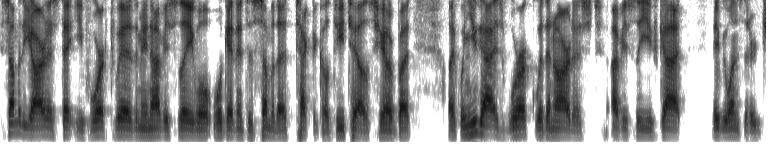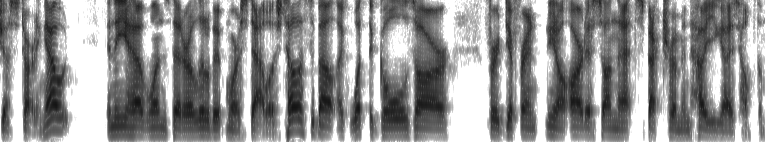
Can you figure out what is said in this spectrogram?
some of the artists that you've worked with. I mean, obviously, we'll we'll get into some of the technical details here, but like when you guys work with an artist, obviously you've got maybe ones that are just starting out, and then you have ones that are a little bit more established. Tell us about like what the goals are for different, you know, artists on that spectrum and how you guys help them.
